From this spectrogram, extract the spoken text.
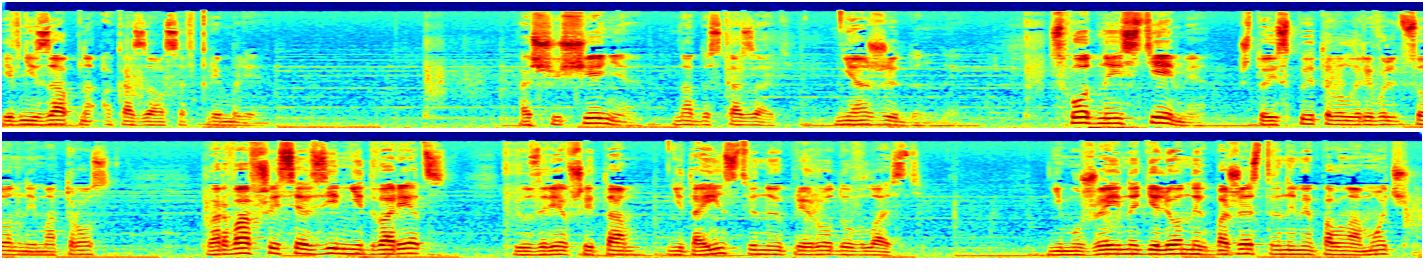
и внезапно оказался в Кремле. Ощущения, надо сказать, неожиданные, сходные с теми, что испытывал революционный матрос, ворвавшийся в Зимний дворец и узревший там не таинственную природу власти, не мужей, наделенных божественными полномочиями,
